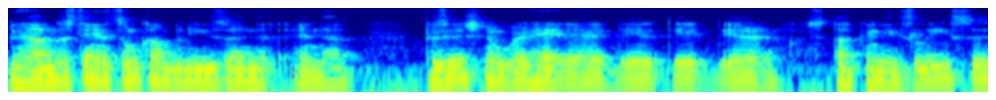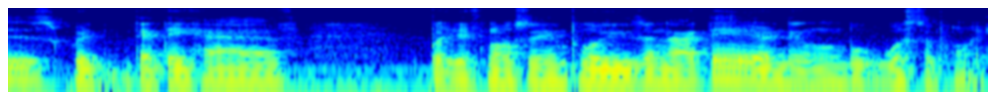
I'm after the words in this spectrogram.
And I understand some companies are in a, in a position where hey they're they're they're, they're stuck in these leases where, that they have, but if most of the employees are not there, then what's the point?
